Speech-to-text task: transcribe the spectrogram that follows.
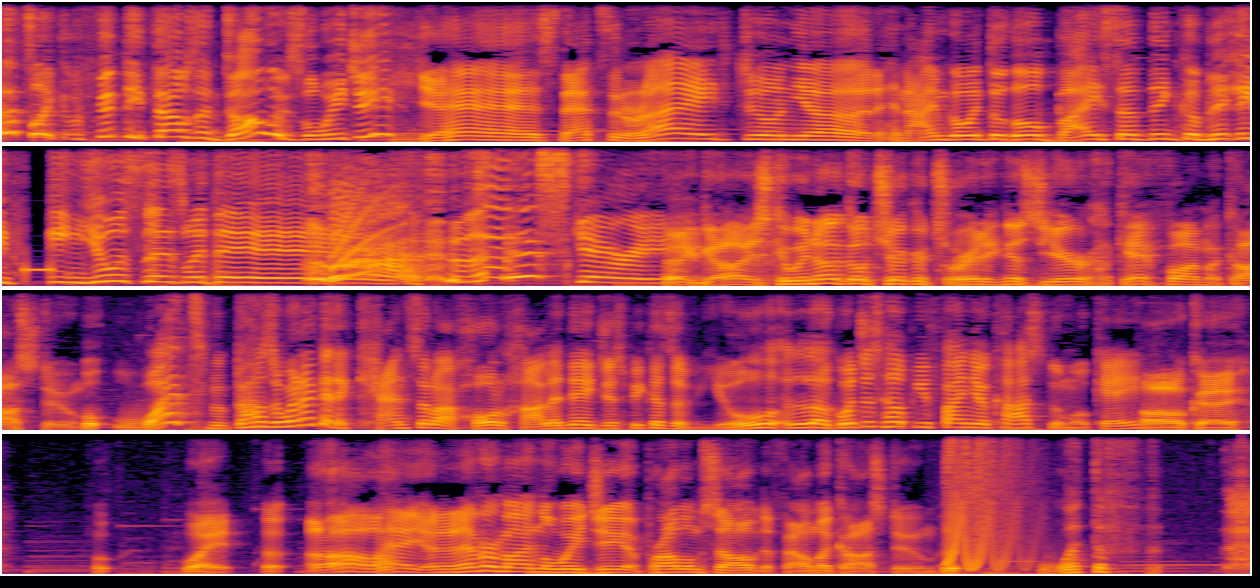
that's like $50,000, Luigi. Yes, that's right, Junior. And I'm going to go buy something completely fing useless with it. Ah, that is scary. Hey guys, can we not go trick or treating this year? I can't find my costume. What? But Bowser, we're not gonna cancel our whole holiday just because of you. Look, we'll just help you find your costume, okay? Oh, okay. Wait. Uh, oh, hey, uh, never mind, Luigi. Problem solved. I found my costume. What the f-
